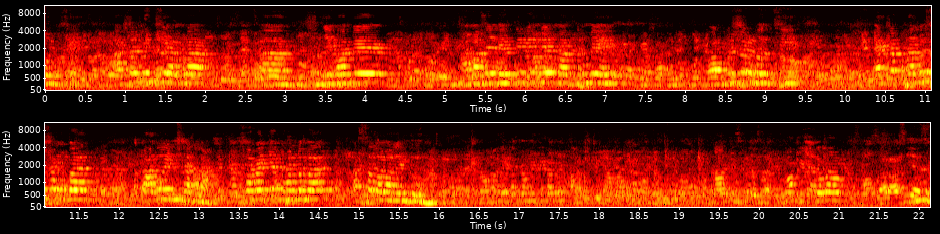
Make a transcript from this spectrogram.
করছি। আশা করছি আমরা যেভাবে আমাদের নেতৃবৃন্দের মাধ্যমে অগ্রসর হচ্ছি, একটা আসি আসি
